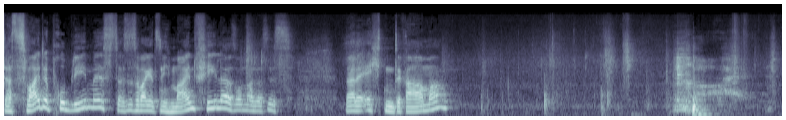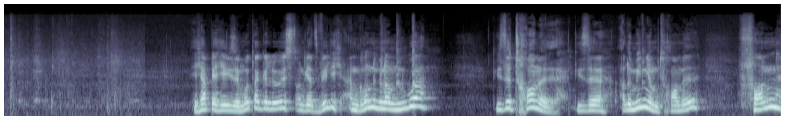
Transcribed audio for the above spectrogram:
das zweite Problem ist, das ist aber jetzt nicht mein Fehler, sondern das ist leider echt ein Drama. Ich habe ja hier diese Mutter gelöst und jetzt will ich im Grunde genommen nur diese Trommel, diese Aluminiumtrommel von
